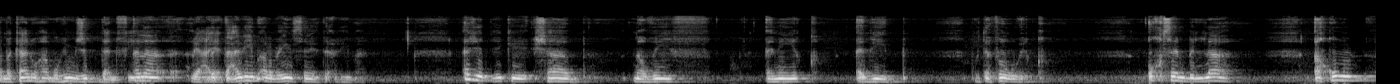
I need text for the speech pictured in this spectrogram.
فمكانها مهم جدا في أنا رعاية بالتعليم 40 سنة تقريبا. أجد هيك شاب نظيف أنيق أديب متفوق. أقسم بالله أقول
